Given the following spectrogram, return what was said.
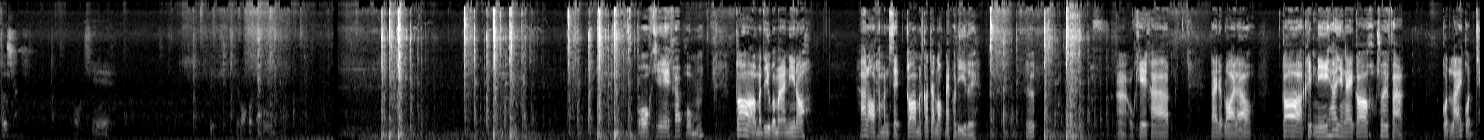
ปึ๊บโอเคปิดเดี๋ยวลองกดประตูโอเคครับผมก็มันจะอยู่ประมาณนี้เนาะถ้าเราทำมันเสร็จก็มันก็จะล็อกได้พอดีเลยปึ๊บอ่าโอเคครับ ได้เรียบร้อยแล้ว ก็คลิปนี้ถ้ายังไงก็ช่วยฝากกดไลค์ กดแช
